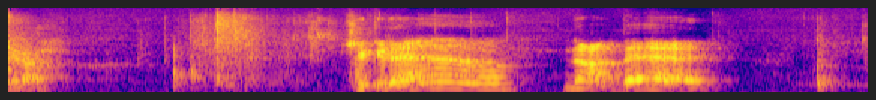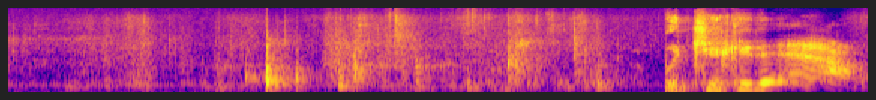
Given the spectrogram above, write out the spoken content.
Yeah. Check it out. Not bad. But check it out.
